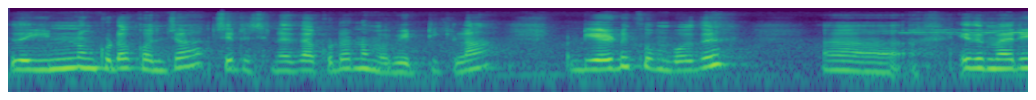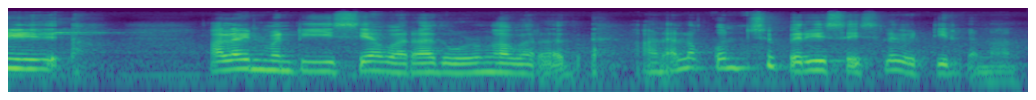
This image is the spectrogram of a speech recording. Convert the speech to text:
இதை இன்னும் கூட கொஞ்சம் சின்ன சின்னதாக கூட நம்ம வெட்டிக்கலாம். பட் எடுக்கும்போது இது மாதிரி அலைன்மெண்ட் ஈஸியாக வராது ஒழுங்காக வராது. அதனால் கொஞ்சம் பெரிய சைஸில் வெட்டியிருக்கேன் நான்.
